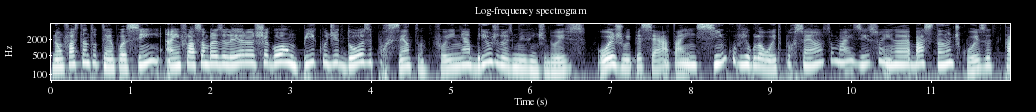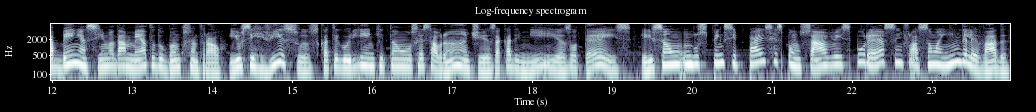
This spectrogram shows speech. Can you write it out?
Não faz tanto tempo assim, a inflação brasileira chegou a um pico de 12%. Foi em abril de 2022. Hoje o IPCA está em 5,8%, mas isso ainda é bastante coisa, está bem acima da meta do Banco Central. E os serviços, categoria em que estão os restaurantes, academias, hotéis, eles são um dos principais responsáveis por essa inflação ainda elevada.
